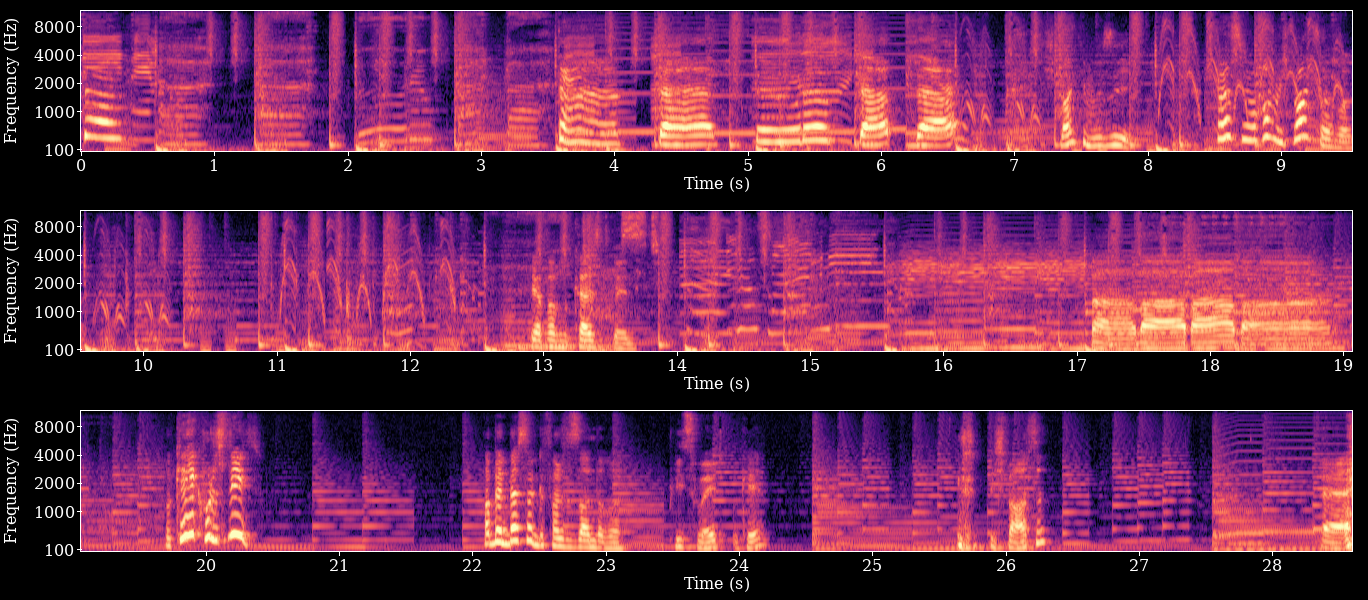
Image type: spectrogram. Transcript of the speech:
dum. Da. Ich mag die Musik. Ich weiß nicht warum, ich mag's einfach. Ich einfach im Kreis drehen. Ba, ba, ba, ba. Okay, cooles Lied. Hat mir besser gefallen als das andere. Please wait, okay. ich warte. Äh,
